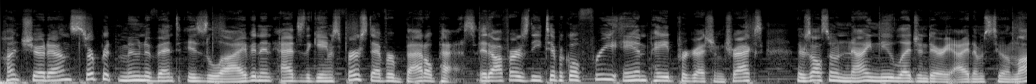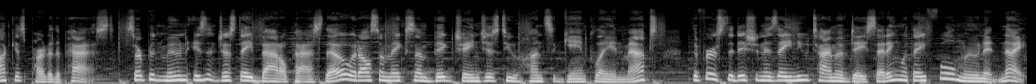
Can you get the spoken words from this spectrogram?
Hunt Showdown's Serpent Moon event is live and it adds the game's first ever Battle Pass. It offers the typical free and paid progression tracks. There's also 9 new legendary items to unlock as part of the pass. Serpent Moon isn't just a Battle Pass though, it also makes some big changes to Hunt's gameplay and maps, the first edition is a new time of day setting with a full moon at night.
